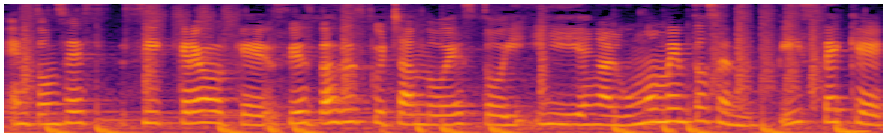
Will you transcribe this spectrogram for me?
Entonces sí creo que si estás escuchando esto y, en algún momento sentiste que,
